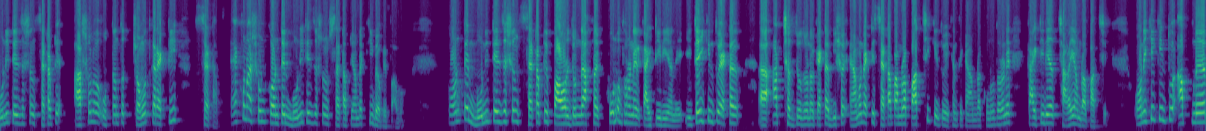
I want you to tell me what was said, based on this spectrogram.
মনিটাইজেশন সেটআপটি আসলে অত্যন্ত চমৎকার একটি সেটআপ এখন আসুন কন্টেন্ট মনিটাইজেশন সেটআপটি আমরা কীভাবে পাবো? কন্টেন্ট মনিটাইজেশন সেটআপটি পাওয়ার জন্য আপনার কোনো ধরনের ক্রাইটেরিয়া নেই। এটাই কিন্তু একটা আশ্চর্যজনক একটা বিষয়। এমন একটি সেট আমরা পাচ্ছি, কিন্তু এখান থেকে আমরা কোনো ধরনের ক্রাইটেরিয়া ছাড়াই আমরা পাচ্ছি। অনেকেই কিন্তু আপনার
